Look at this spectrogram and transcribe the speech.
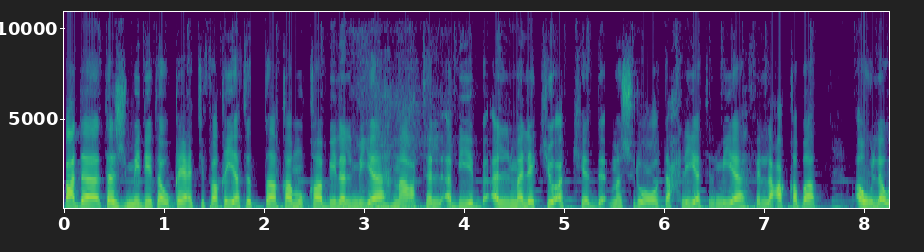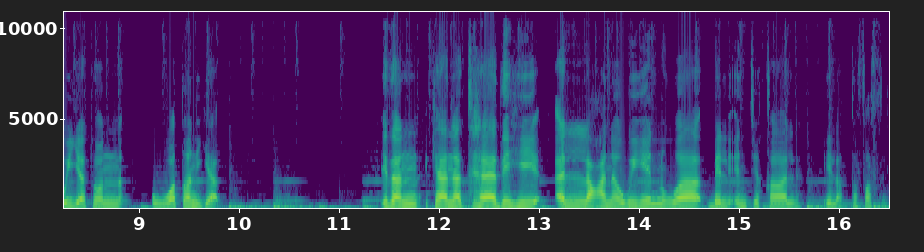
بعد تجميد توقيع اتفاقية الطاقة مقابل المياه مع تل أبيب. الملك يؤكد مشروع تحلية المياه في العقبة أولوية وطنية. إذا كانت هذه العناوين وبالانتقال إلى التفاصيل.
